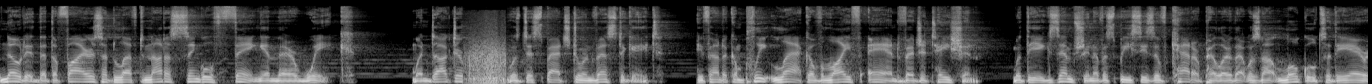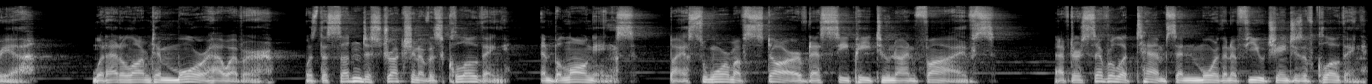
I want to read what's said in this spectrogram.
noted that the fires had left not a single thing in their wake. When Dr. was dispatched to investigate, he found a complete lack of life and vegetation, with the exemption of a species of caterpillar that was not local to the area. What had alarmed him more, however, was the sudden destruction of his clothing and belongings by a swarm of starved SCP-295s. After several attempts and more than a few changes of clothing,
